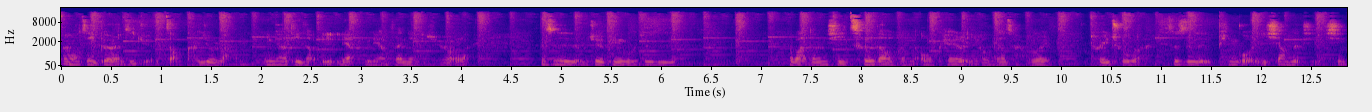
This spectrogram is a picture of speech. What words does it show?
那我自己个人是觉得早开就来，应该要提早一两两三年就需要来，但是我觉得苹果就是要把东西测到很 OK 了以后，它才会推出来，这是苹果一向的习性。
